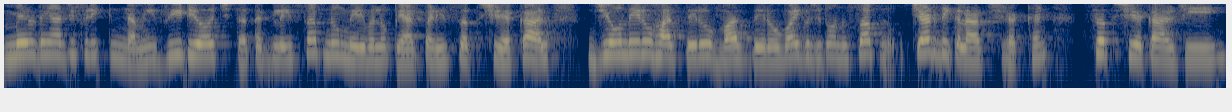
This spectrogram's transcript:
ਮਿਲਦੇ ਹਾਂ ਜੀ ਫਿਰ ਇੱਕ ਨਵੀਂ ਵੀਡੀਓ ਚ। ਤਦ ਤੱਕ ਲਈ ਸਭ ਨੂੰ ਮੇਰੇ ਵੱਲੋਂ ਪਿਆਰ ਭਰੀ ਸਤਿ ਸ਼੍ਰੀ ਅਕਾਲ। ਜਿਉਂਦੇ ਰਹੋ, ਹੱਸਦੇ ਰਹੋ, ਵਸਦੇ ਰਹੋ। ਵਾਹਿਗੁਰੂ ਜੀ ਤੁਹਾਨੂੰ ਸਭ ਨੂੰ ਚੜ੍ਹਦੀ ਕਲਾ ਚ ਰੱਖਣ। ਸਤਿ ਸ਼੍ਰੀ ਅਕਾਲ ਜੀ।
